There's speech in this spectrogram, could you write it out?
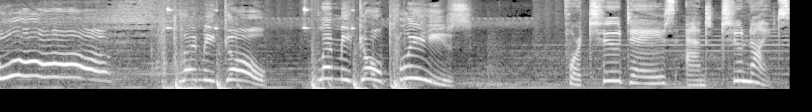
Ah! Let me go! Let me go, please! For two days and two nights,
